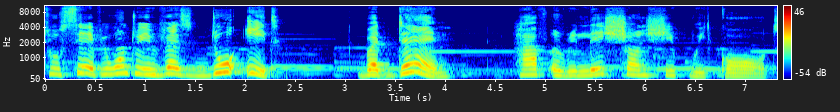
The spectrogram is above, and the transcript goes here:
to save you want to invest do it. But then have a relationship with god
